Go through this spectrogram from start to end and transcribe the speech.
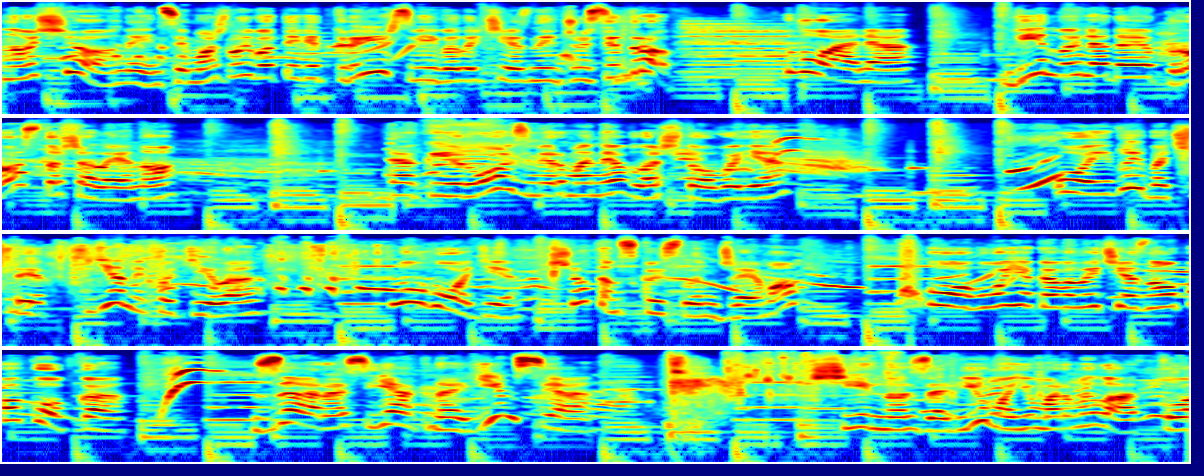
Ну що, Ненсі, можливо, ти відкриєш свій величезний джусі дроп? Вуаля! Він виглядає просто шалено. Такий розмір мене влаштовує. Ой, вибачте, я не хотіла. Ну, годі, що там з кислим джемом? Ого, яка величезна упаковка. Зараз як наїмся. Щільно залью мою мармеладку.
